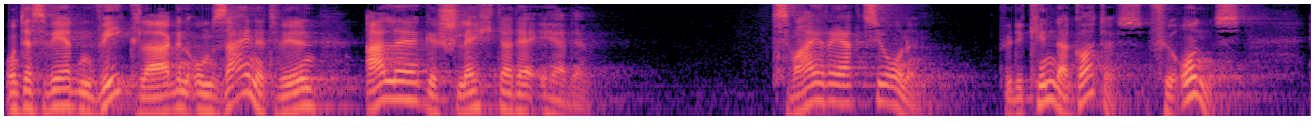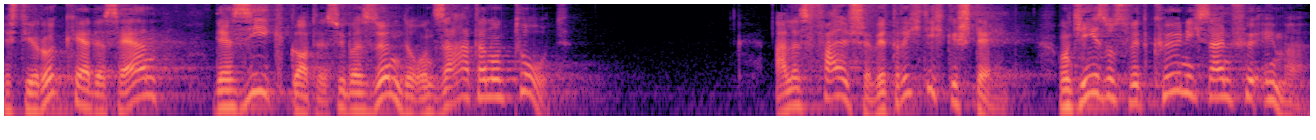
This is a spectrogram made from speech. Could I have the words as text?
und es werden wehklagen um seinetwillen alle Geschlechter der Erde. Zwei Reaktionen für die Kinder Gottes, für uns, ist die Rückkehr des Herrn, der Sieg Gottes über Sünde und Satan und Tod. Alles Falsche wird richtig gestellt und Jesus wird König sein für immer.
